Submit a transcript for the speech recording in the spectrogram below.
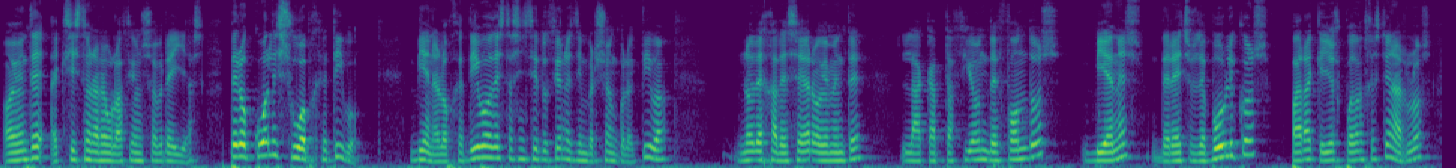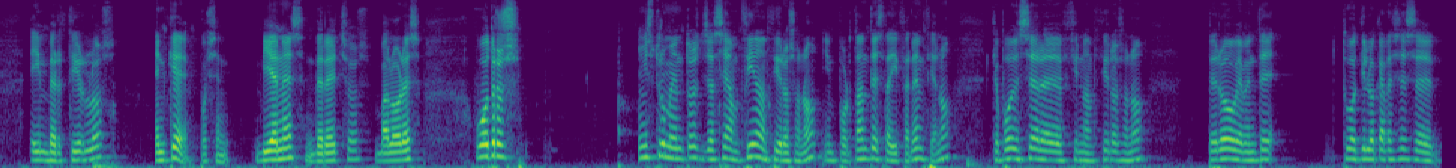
Obviamente existe una regulación sobre ellas. Pero ¿cuál es su objetivo? Bien, el objetivo de estas instituciones de inversión colectiva no deja de ser, obviamente, la captación de fondos, bienes, derechos de públicos, para que ellos puedan gestionarlos e invertirlos en qué? Pues en bienes, derechos, valores u otros instrumentos, ya sean financieros o no. Importante esta diferencia, ¿no? Que pueden ser eh, financieros o no, pero obviamente tú aquí lo que haces es eh,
